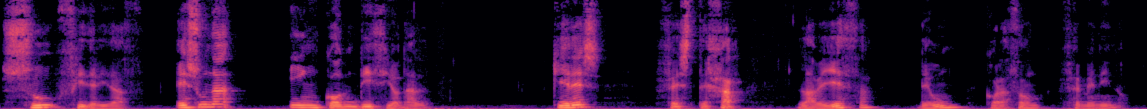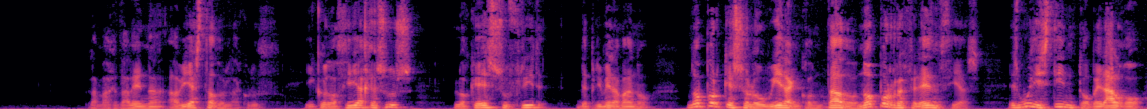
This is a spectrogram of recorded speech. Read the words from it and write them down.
su fidelidad. Es una incondicional. Quieres festejar la belleza de un corazón femenino. La Magdalena había estado en la cruz y conocía a Jesús lo que es sufrir de primera mano, no porque se lo hubieran contado, no por referencias. Es muy distinto ver algo,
